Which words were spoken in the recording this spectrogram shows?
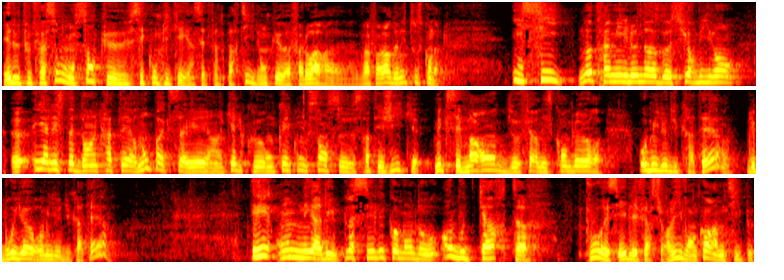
Et de toute façon, on sent que c'est compliqué hein, cette fin de partie, donc il va falloir, euh, va falloir donner tout ce qu'on a. Ici, notre ami le nob survivant euh, est à l'espèce dans un cratère, non pas que ça ait un quelque, en quelconque sens euh, stratégique, mais que c'est marrant de faire les scramblers au milieu du cratère, les brouilleurs au milieu du cratère. Et on est allé placer les commandos en bout de carte pour essayer de les faire survivre encore un petit peu.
